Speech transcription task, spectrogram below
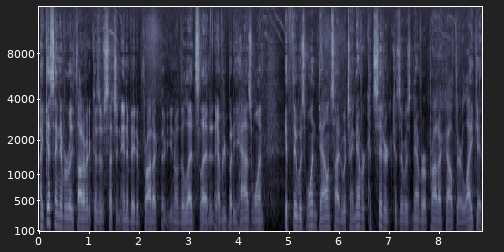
I guess I never really thought of it because it was such an innovative product, that, you know, the lead sled, and everybody has one. If there was one downside, which I never considered because there was never a product out there like it,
